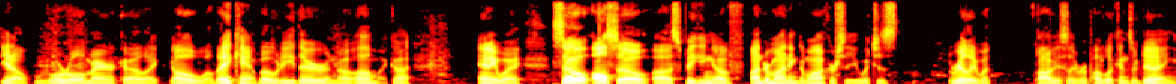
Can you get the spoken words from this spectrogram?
you know, rural America. Like, oh well, they can't vote either, and oh, oh my god. Anyway, so also uh, speaking of undermining democracy, which is really what obviously Republicans are doing.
